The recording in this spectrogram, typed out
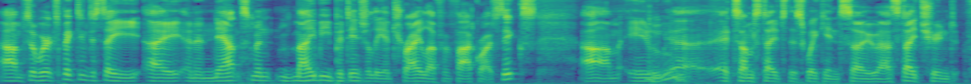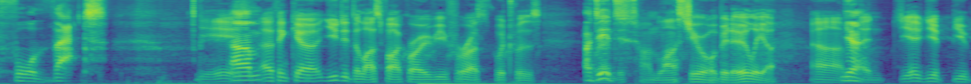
Um, so we're expecting to see a an announcement, maybe potentially a trailer for Far Cry Six. Um, in, uh, at some stage this weekend, so uh, stay tuned for that. Yeah, um, I think uh, you did the last Far Cry review for us, which was I did this time last year or a bit earlier. Um, yeah, and yeah, you, you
